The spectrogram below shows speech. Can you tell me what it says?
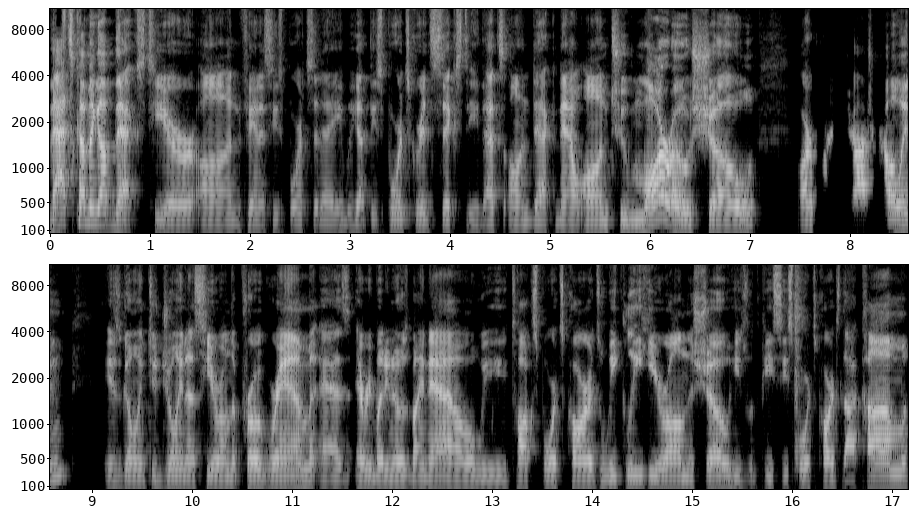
that's coming up next here on Fantasy Sports Today. We got the Sports Grid 60. That's on deck. Now, on tomorrow's show, our friend Josh Cohen is going to join us here on the program. As everybody knows by now, we talk sports cards weekly here on the show. He's with PCSportsCards.com.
